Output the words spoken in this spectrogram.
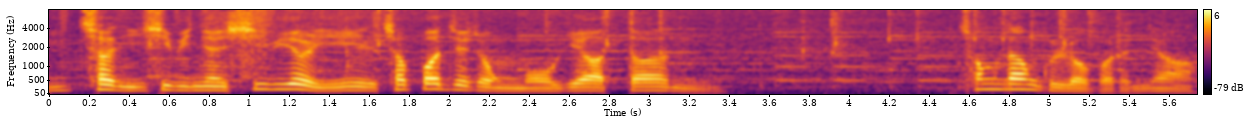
2022년 12월 2일 첫 번째 종목이었던 청담 글로벌은요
